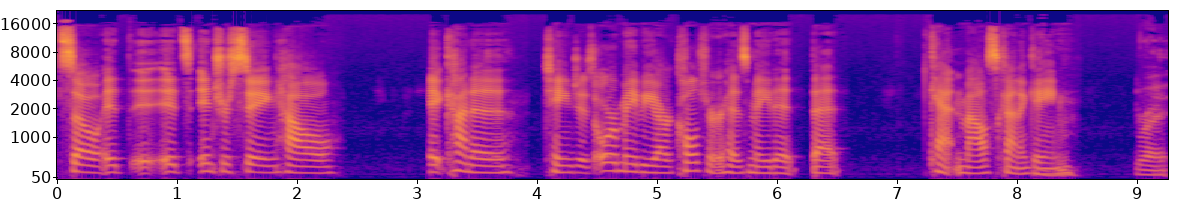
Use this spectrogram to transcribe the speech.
So it, it it's interesting how it kind of changes, or maybe our culture has made it that cat and mouse kind of game. right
